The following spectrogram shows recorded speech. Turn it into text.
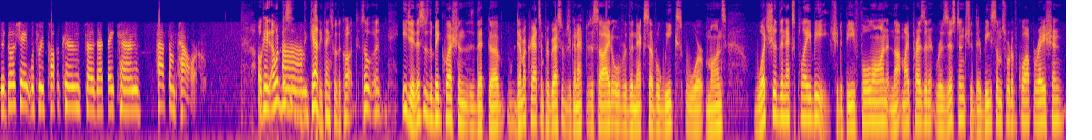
negotiate with Republicans so that they can have some power. Okay, I want this um, is Kathy. Thanks for the call. So, uh, EJ, this is the big question that uh, Democrats and progressives are going to have to decide over the next several weeks or months. What should the next play be? Should it be full on, not my president resistance? Should there be some sort of cooperation?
